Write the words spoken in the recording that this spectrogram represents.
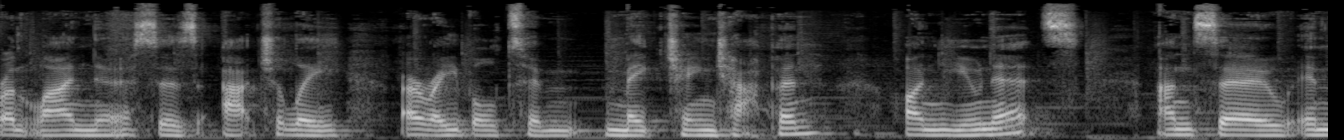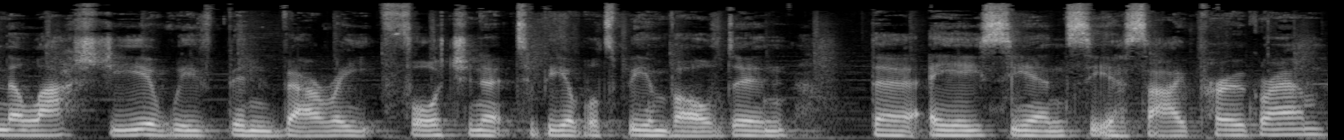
frontline nurses actually are able to make change happen on units. And so in the last year, we've been very fortunate to be able to be involved in the AACN CSI program.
